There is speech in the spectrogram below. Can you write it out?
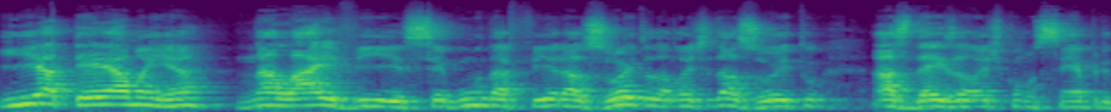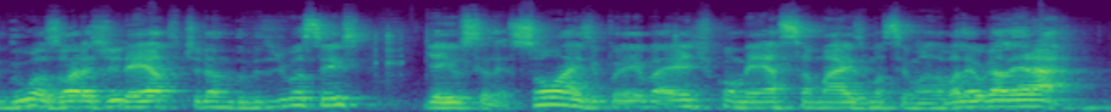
e até amanhã na live, segunda-feira, às 8 da noite, das 8 às 10 da noite, como sempre, duas horas direto, tirando dúvidas de vocês. E aí, os seleções e por aí vai, a gente começa mais uma semana. Valeu, galera!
